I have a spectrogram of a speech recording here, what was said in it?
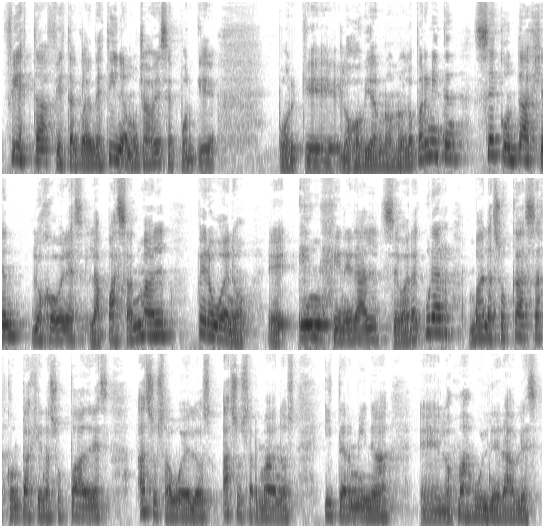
fiesta, fiesta clandestina muchas veces porque porque los gobiernos no lo permiten, se contagian, los jóvenes la pasan mal, pero bueno, eh, en general se van a curar, van a sus casas, contagian a sus padres, a sus abuelos, a sus hermanos y termina eh, los más vulnerables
